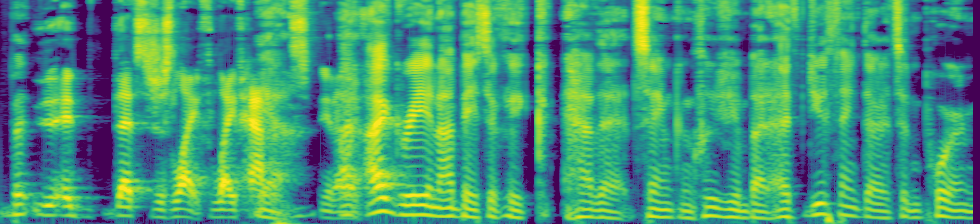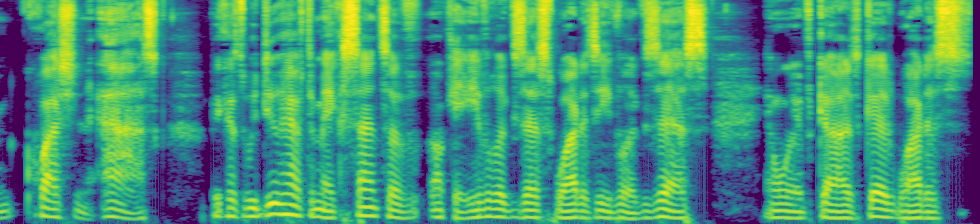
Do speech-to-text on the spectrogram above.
But It, that's just life. Life happens. You know, I, I agree, and I basically have that same conclusion. But I do think that it's an important question to ask because we do have to make sense of okay, evil exists. Why does evil exist? And if God is good, why does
